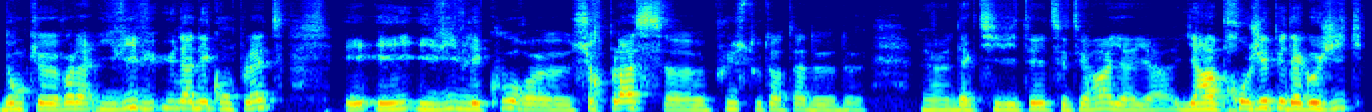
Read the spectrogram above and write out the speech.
Donc euh, voilà, ils vivent une année complète et, ils vivent les cours euh, sur place, euh, plus tout un tas de, d'activités, etc. Il y, a, il, y a, il y a un projet pédagogique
